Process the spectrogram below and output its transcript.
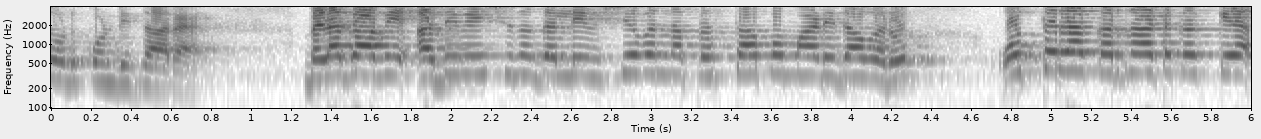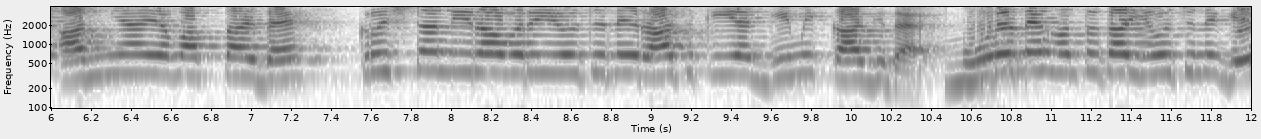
ತೋಡಿಕೊಂಡಿದ್ದಾರೆ. ಬೆಳಗಾವಿ ಅಧಿವೇಶನದಲ್ಲಿ ವಿಷಯವನ್ನ ಪ್ರಸ್ತಾಪ ಮಾಡಿದ ಅವರು, ಉತ್ತರ ಕರ್ನಾಟಕಕ್ಕೆ ಅನ್ಯಾಯವಾಗ್ತಾ ಇದೆ. ಕೃಷ್ಣ ನೀರಾವರಿ ಯೋಜನೆ ರಾಜಕೀಯ ಗಿಮಿಕ್ ಆಗಿದೆ. ಮೂರನೇ ಹಂತದ ಯೋಜನೆಗೆ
